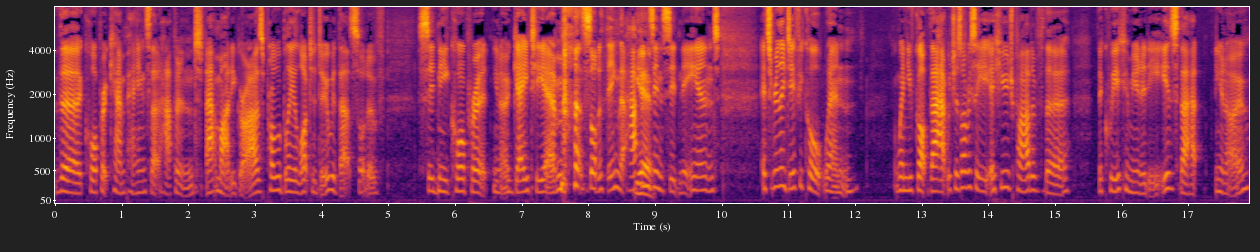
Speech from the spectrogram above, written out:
the corporate campaigns that happened at Mardi Gras probably a lot to do with that sort of Sydney corporate, you know, gay TM sort of thing that happens Yeah. in Sydney, and it's really difficult when when you've got that, which is obviously a huge part of the the queer community, is that you know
